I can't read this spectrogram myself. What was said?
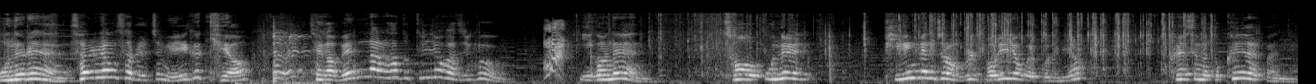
오늘은 설명서를 좀 읽을게요. 제가 맨날 하도 틀려가지고 이거는 저 오늘 비빔면처럼 물 버리려고 했거든요. 그랬으면 또 큰일 날 뻔했네요.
